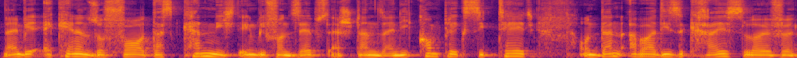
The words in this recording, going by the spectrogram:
Nein, wir erkennen sofort, das kann nicht irgendwie von selbst entstanden sein. Die Komplexität und dann aber diese Kreisläufe,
